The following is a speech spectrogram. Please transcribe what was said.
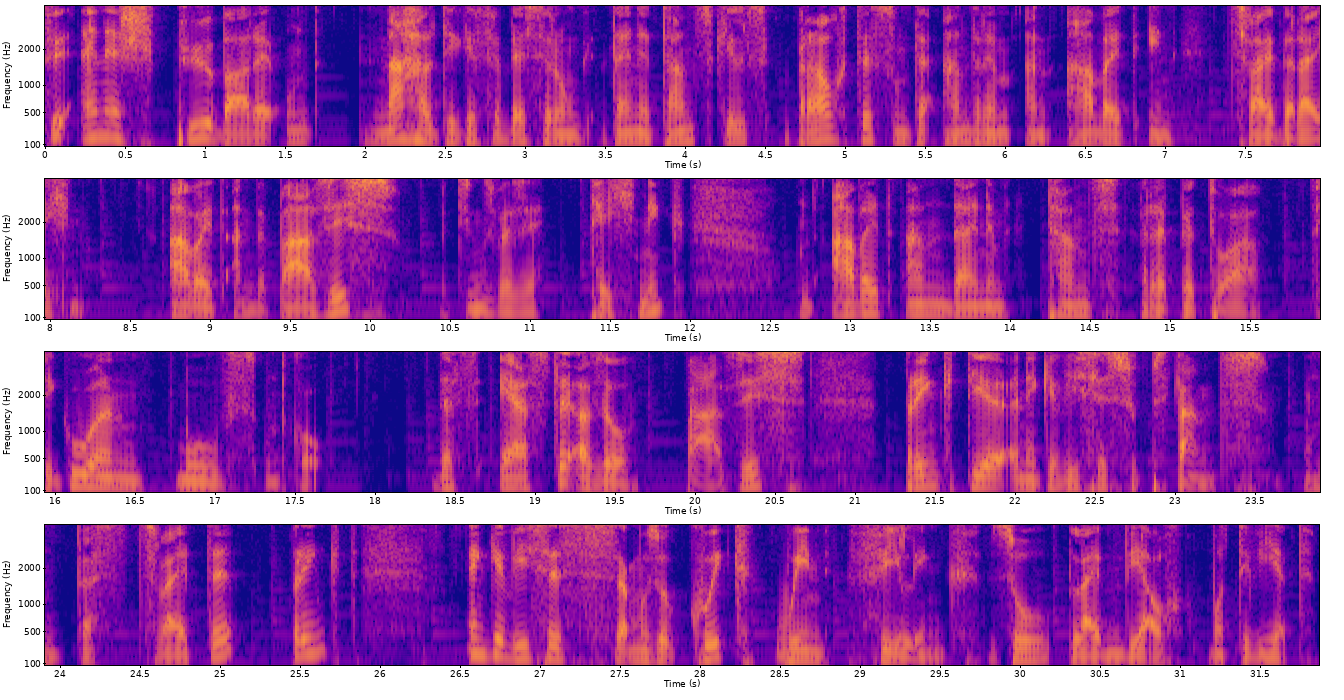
Für eine spürbare und nachhaltige Verbesserung deiner Tanzskills braucht es unter anderem an Arbeit in zwei Bereichen. Arbeit an der Basis bzw. Technik und Arbeit an deinem Tanzrepertoire, Figuren, Moves und Co. Das erste, also Basis, bringt dir eine gewisse Substanz und das zweite bringt ein gewisses, sagen wir so, Quick-Win-Feeling. So bleiben wir auch motiviert.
